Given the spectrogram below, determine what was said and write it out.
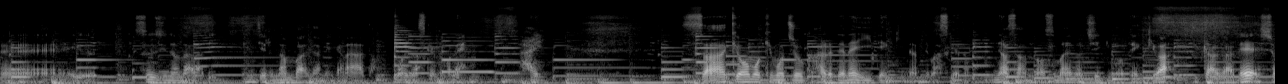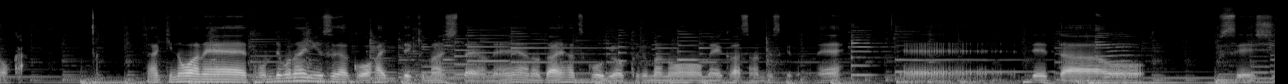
えー数字の並び、エンジェルナンバーじゃねえかなと思いますけどもね。はい。さあ今日も気持ちよく晴れてねいい天気になってますけど皆さんのお住まいの地域の天気はいかがでしょうか？さあ昨日はねとんでもないニュースがこう入ってきましたよね。あのダイハツ工業車のメーカーさんですけどもね、えーデータを不正し、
